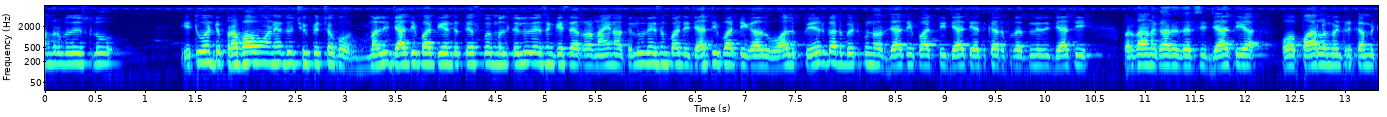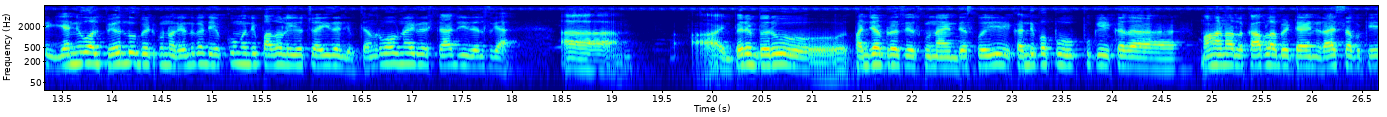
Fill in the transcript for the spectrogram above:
ఆంధ్రప్రదేశ్లో ఎటువంటి ప్రభావం అనేది చూపించబో మళ్ళీ జాతీయ పార్టీ అంటే తీసుకొని మళ్ళీ తెలుగుదేశం కేసారా నాయన తెలుగుదేశం పార్టీ జాతీయ పార్టీ కాదు. వాళ్ళు పేరు కట్ట పెట్టుకున్నారు జాతీయ పార్టీ జాతీయ అధికార ప్రతినిధి జాతీయ ప్రధాన కార్యదర్శి జాతీయ ఓ పార్లమెంటరీ కమిటీ ఇవన్నీ వాళ్ళు పేర్లు పెట్టుకున్నారు? ఎందుకంటే ఎక్కువ మంది పదవులు ఇవ్వచ్చు ఐదు అని చెప్పి. చంద్రబాబు నాయుడు గారి స్ట్రాటజీ తెలుసుగా. ఆయన పేరేం పేరు? పంజాబ్ డ్రెస్ వేసుకున్న ఆయన తీసుకుపోయి కందిపప్పు ఉప్పుకి కదా మహానాడులో కాపలా పెట్టి ఆయన రాజ్యసభకి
